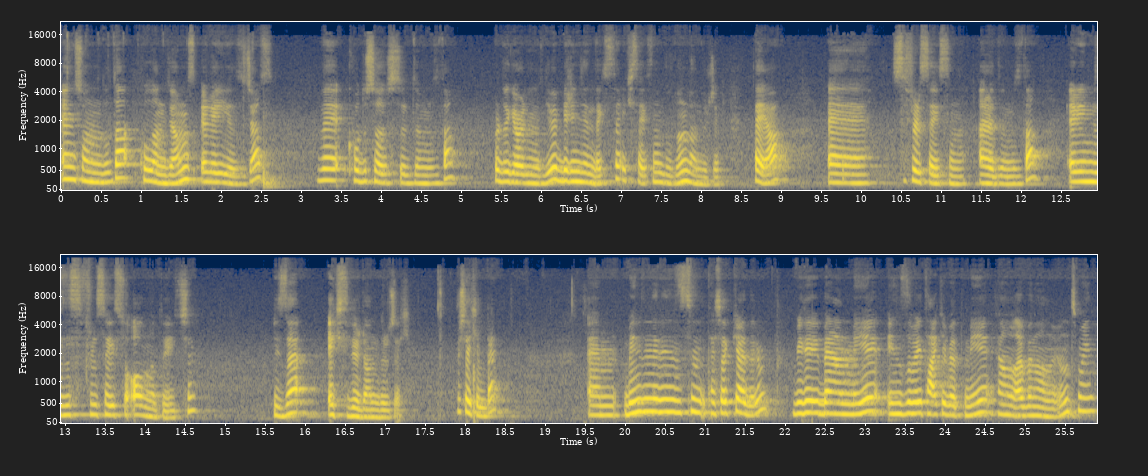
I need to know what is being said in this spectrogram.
En sonunda da kullanacağımız array'i yazacağız. Ve kodu çalıştırdığımızda burada gördüğünüz gibi birinci indekste iki sayısını bulduğunu döndürecek. Veya eee sıfır sayısını aradığımızda array'imizde sıfır sayısı olmadığı için bize eksi bir döndürecek. Bu şekilde. Em, Beni dinlediğiniz için teşekkür ederim. Videoyu beğenmeyi, Inziva'yı takip etmeyi, kanala abone olmayı unutmayın.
